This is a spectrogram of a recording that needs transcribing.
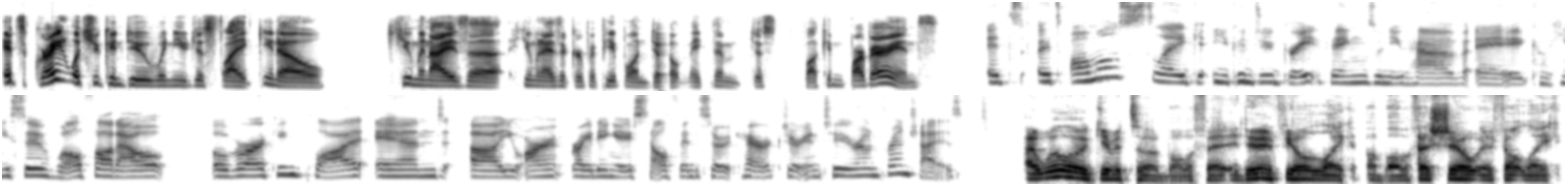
it's great what you can do when you just like you know humanize a humanize a group of people and don't make them just fucking barbarians. It's it's almost like you can do great things when you have a cohesive, well thought out, overarching plot, and uh, you aren't writing a self insert character into your own franchise. i will uh, give it to boba fett. It didn't feel like a boba fett show. It felt like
